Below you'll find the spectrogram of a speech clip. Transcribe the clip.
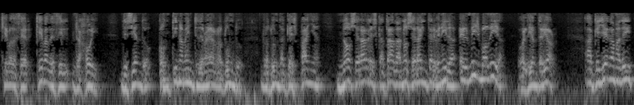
¿qué va a decir, qué va a decir Rajoy diciendo continuamente de manera rotundo, rotunda que España no será rescatada, no será intervenida el mismo día o el día anterior a que llega a Madrid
